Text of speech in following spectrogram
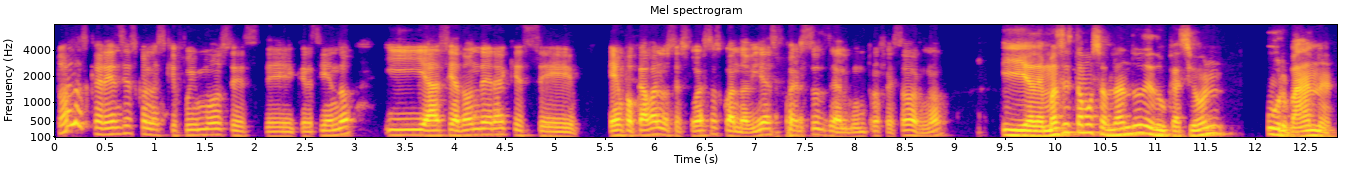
todas las carencias con las que fuimos este, creciendo y hacia dónde era que se enfocaban los esfuerzos cuando había esfuerzos de algún profesor, ¿no? Y además estamos hablando de educación urbana,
